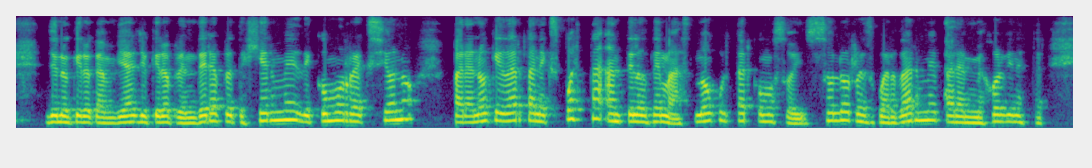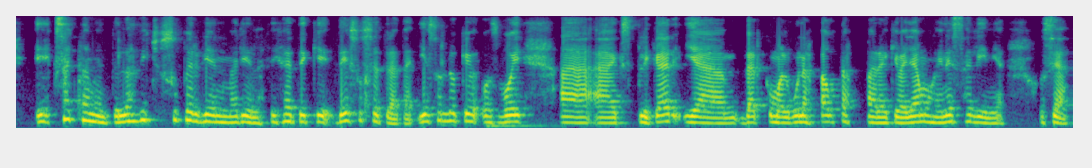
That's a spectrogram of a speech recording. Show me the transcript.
yo no quiero cambiar, yo quiero aprender a protegerme de cómo reacciono para no quedar tan expuesta ante los demás, no ocultar cómo soy, solo resguardarme para mi mejor bienestar. Exactamente, lo has dicho súper bien, Mariela. Fíjate que de eso se trata y eso es lo que os voy a, a explicar y a dar como algunas pautas para que vayamos en esa línea. O sea,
